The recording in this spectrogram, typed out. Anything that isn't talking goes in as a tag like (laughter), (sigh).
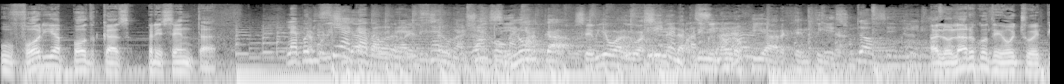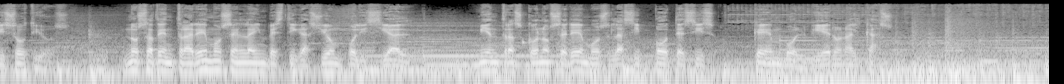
Euforia Podcast presenta. La policía, acaba de realizar un hallazgo Si nunca se vio algo así en la criminología argentina. A lo largo de ocho episodios, nos adentraremos en la investigación policial mientras conoceremos las hipótesis que envolvieron al caso.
